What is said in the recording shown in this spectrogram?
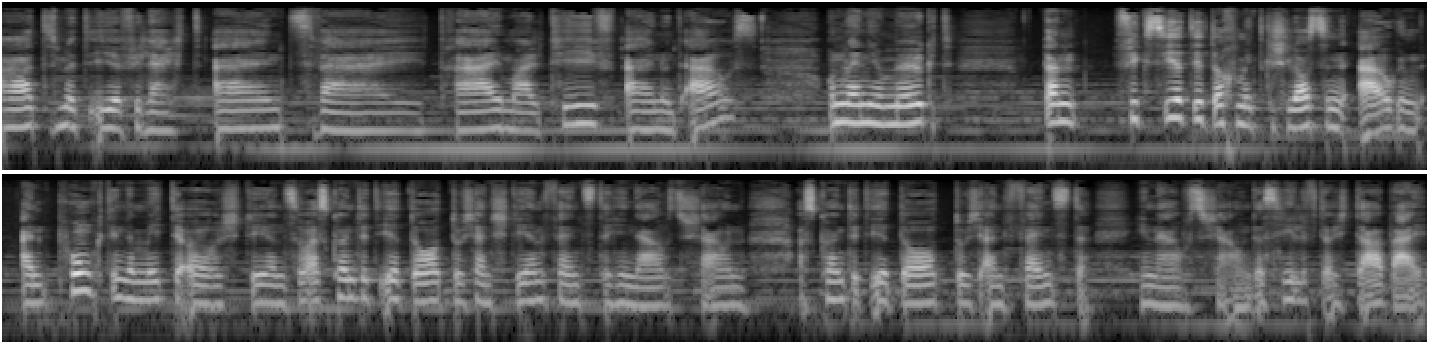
atmet ihr vielleicht ein, zwei, dreimal tief ein und aus. Und wenn ihr mögt, dann fixiert ihr doch mit geschlossenen Augen einen Punkt in der Mitte eurer Stirn, so als könntet ihr dort durch ein Stirnfenster hinausschauen, als könntet ihr dort durch ein Fenster hinausschauen. Das hilft euch dabei,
